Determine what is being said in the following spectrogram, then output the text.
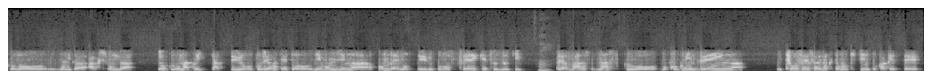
この何かアクションがよくうまくいったっていうのも、どちらかというと、日本人が本来持っているこの清潔好き、うん、あるいはマスマスクをもう国民全員が強制されなくてもきちんとかけて、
